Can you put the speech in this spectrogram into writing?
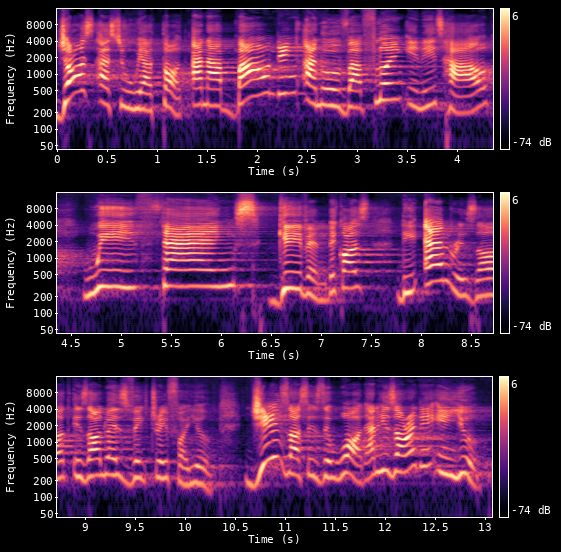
just as you were taught, and abounding and overflowing in it, how? With thanksgiving. Because the end result is always victory for you. Jesus is the Word, and He's already in you.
